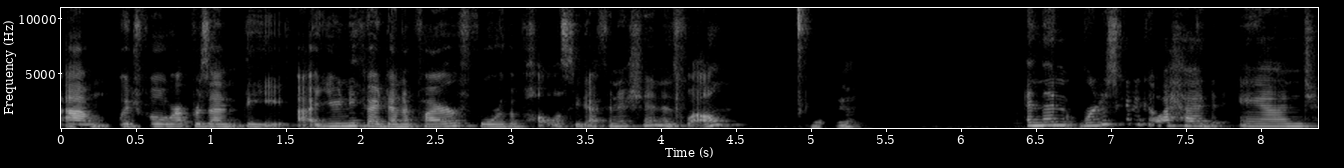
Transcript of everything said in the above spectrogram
um, which will represent the uh, unique identifier for the policy definition as well. Mhm. And then we're just going to go ahead and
